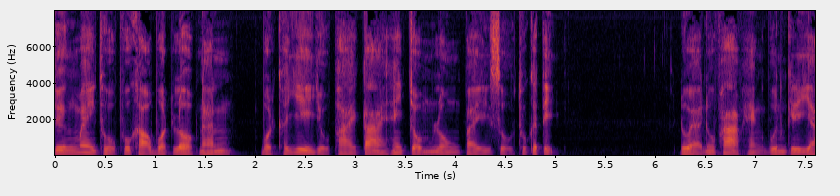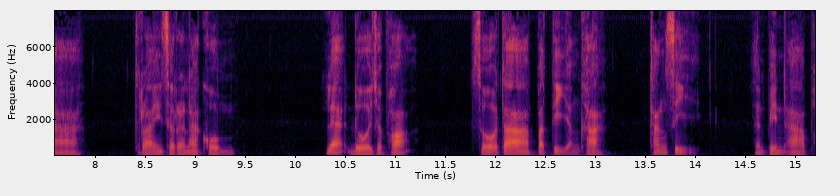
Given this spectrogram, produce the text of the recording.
จึงไม่ถูกภูเขาบทโลกนั้นบทขยี้อยู่ภายใต้ให้จมลงไปสู่ทุกติ ด้วยอนุภาพแห่งบุญกิริยา ไตรสรณคม และโดยเฉพาะ โสตาปฏิยังคะ ทั้งสี่ อันเป็นอาพ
